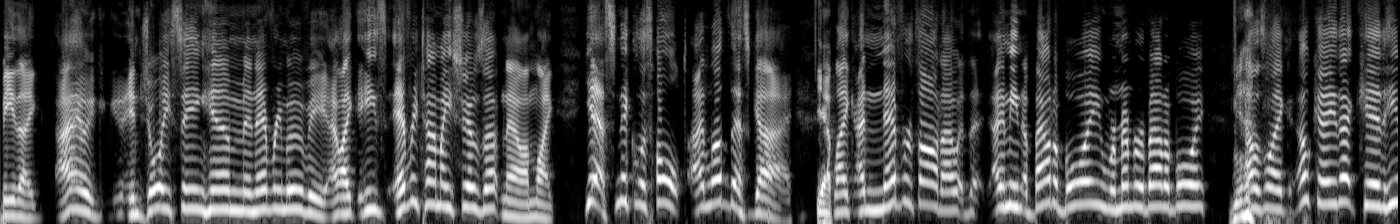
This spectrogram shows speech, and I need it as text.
be like, I enjoy seeing him in every movie. I like he's every time he shows up now, I'm like, yes, Nicholas Hoult. I love this guy. Yeah. Like I never thought I would. I mean, about a boy. Remember about a boy? Yeah. I was like, okay, that kid, he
